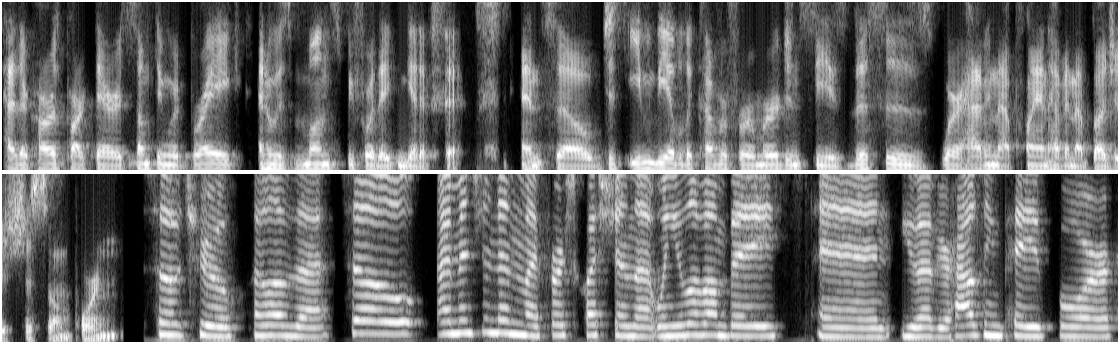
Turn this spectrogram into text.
had their cars parked there. Something would break, and it was months before they can get it fixed. And so, just even be able to cover for emergencies. This is where having that plan, having that budget is just so important. So true. I love that. So I mentioned in my first question that when you live on base and you have your housing paid for,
